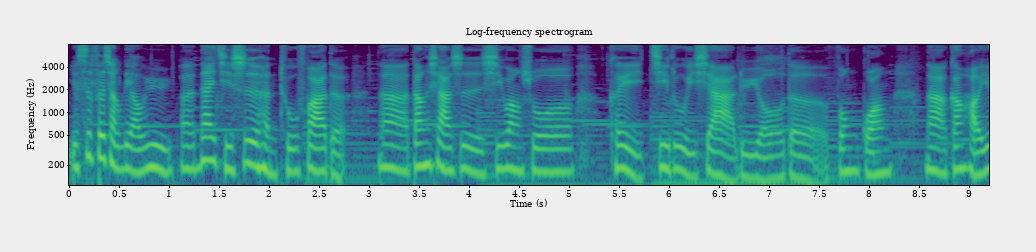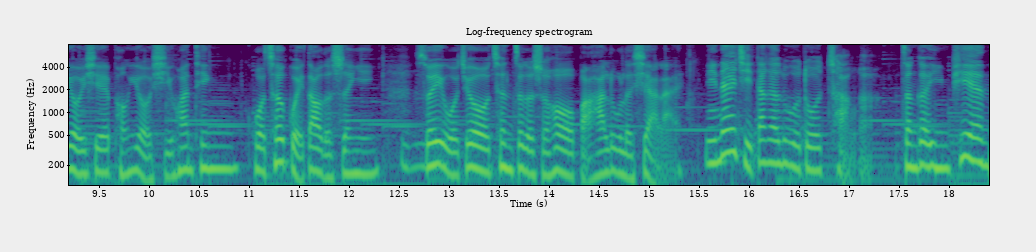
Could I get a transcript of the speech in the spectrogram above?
也是非常疗愈。呃，那一集是很突发的，那当下是希望说。可以记录一下旅游的风光，那刚好也有一些朋友喜欢听火车轨道的声音，嗯，所以我就趁这个时候把它录了下来。你那一集大概录了多长啊？整个影片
